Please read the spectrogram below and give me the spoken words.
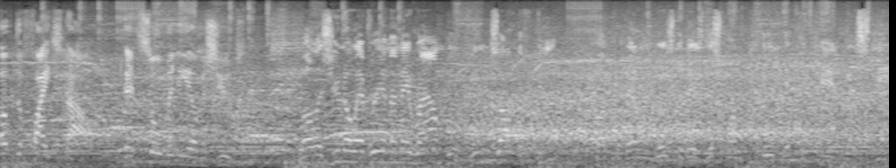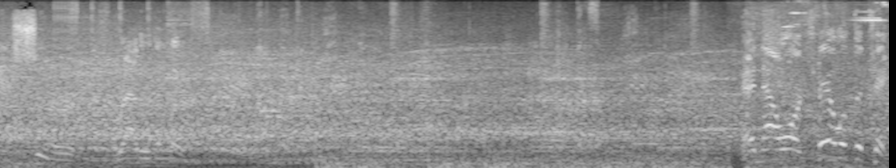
of the fight style that so many of us use. Well, as you know, every MMA round begins on the feet, but prevailing wisdom is this one could hit the canvas and sooner rather than later. Our tale of the tape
